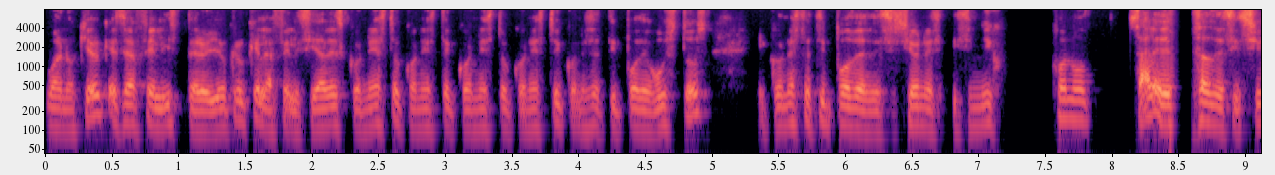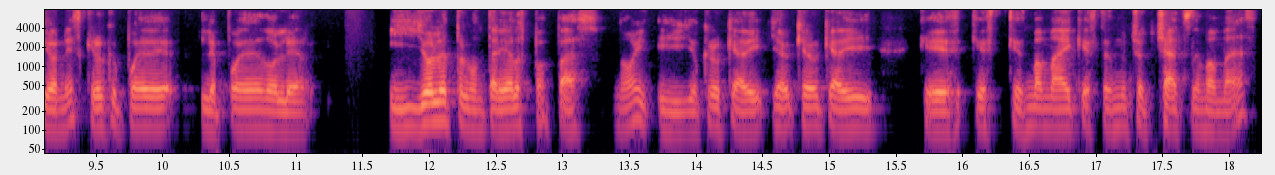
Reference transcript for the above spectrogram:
bueno, quiero que sea feliz, pero yo creo que la felicidad es con esto, con este, con esto, con esto y con ese tipo de gustos y con este tipo de decisiones. Y si mi hijo no sale de esas decisiones, creo que puede, le puede doler. Y yo le preguntaría a los papás, ¿no? Y, yo creo que Adi, yo creo que, Adi que, que, que, es mamá y que está en muchos chats de mamás,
